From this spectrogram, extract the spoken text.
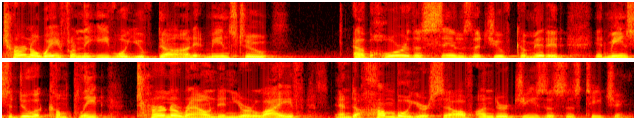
turn away from the evil you've done. It means to abhor the sins that you've committed. It means to do a complete turnaround in your life and to humble yourself under Jesus' teaching.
